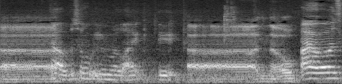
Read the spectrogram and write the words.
Uh that was what we were like. Oop. uh no. I was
